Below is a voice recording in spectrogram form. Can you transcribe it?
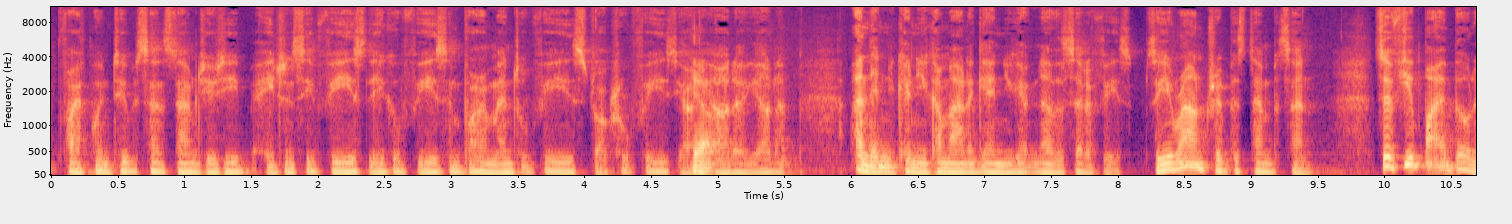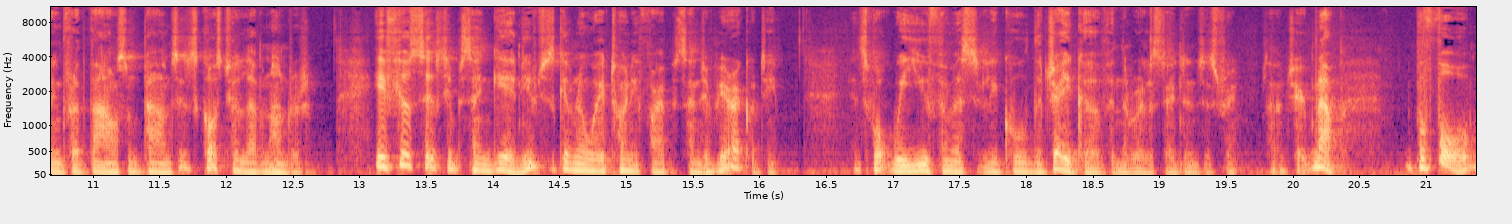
5.2% stamp duty, agency fees, legal fees, environmental fees, structural fees, yada, yeah. yada, yada. And then can you come out again, you get another set of fees. So your round trip is 10%. So if you buy a building for £1,000, it's cost you 1100 If you're 60% geared, you've just given away 25% of your equity. It's what we euphemistically call the J curve in the real estate industry. So, now, before,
